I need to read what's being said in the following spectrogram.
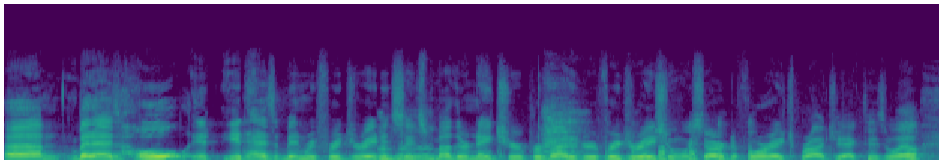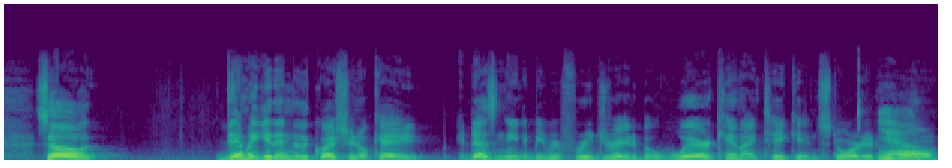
Um, but as whole, it, it hasn't been refrigerated since Mm-hmm. Mother Nature provided refrigeration when we started the 4-H project as well. So then we get into the question, okay, it doesn't need to be refrigerated, but where can I take it and store it at Yeah, home?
